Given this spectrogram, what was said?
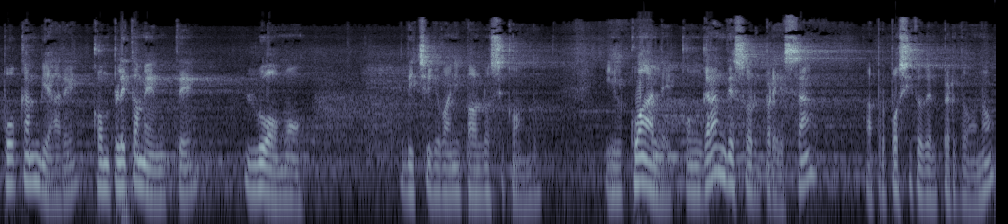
può cambiare completamente l'uomo, dice Giovanni Paolo II, il quale con grande sorpresa, a proposito del perdono,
